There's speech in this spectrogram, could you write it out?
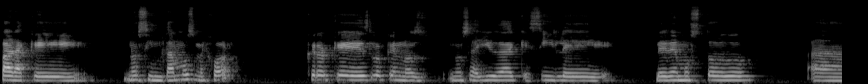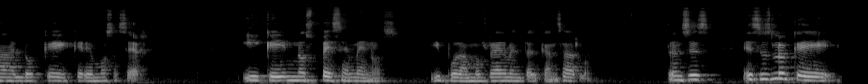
para que nos sintamos mejor, creo que es lo que nos, nos ayuda a que sí le, le demos todo a lo que queremos hacer y que nos pese menos y podamos realmente alcanzarlo. Entonces, eso es lo que,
